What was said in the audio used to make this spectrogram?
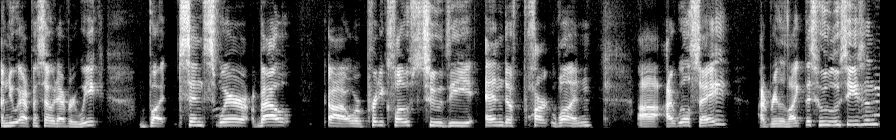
a new episode every week. But since we're about uh we're pretty close to the end of part 1, uh I will say I really like this Hulu season.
